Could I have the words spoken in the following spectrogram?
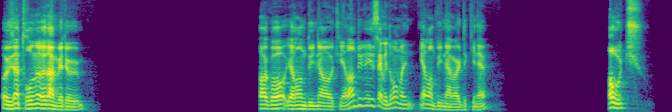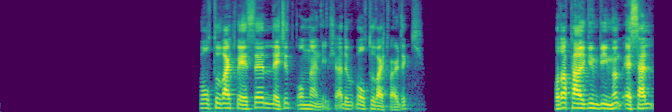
O yüzden Tolunay Öden veriyorum. Sago Yalan Dünya için. Yalan Dünya izlemedim ama Yalan Dünya verdik yine. Havuç. Walter White vs Legend Online diye bir şey. Hadi Walter White verdik. O da Pergün bilmiyorum. Esel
